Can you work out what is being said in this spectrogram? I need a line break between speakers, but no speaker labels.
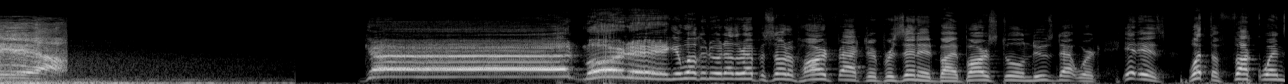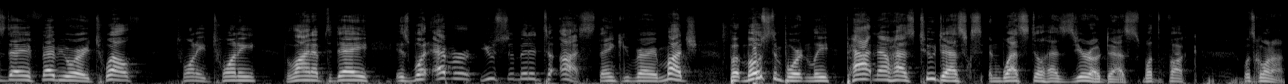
here!
Good morning, and welcome to another episode of Hard Factor presented by Barstool News Network. It is What the Fuck Wednesday, February 12th, 2020. The lineup today is whatever you submitted to us. Thank you very much. But most importantly, Pat now has two desks and Wes still has zero desks. What the fuck? What's going on?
